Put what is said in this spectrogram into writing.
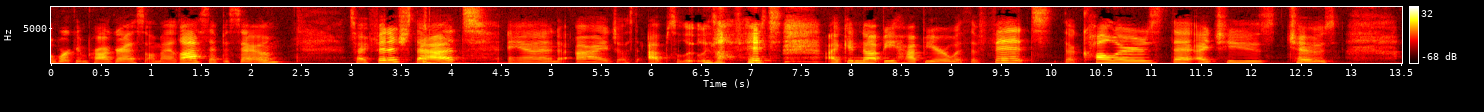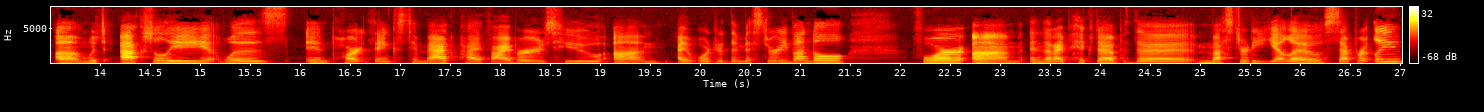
a work in progress on my last episode. So I finished that and I just absolutely love it. I could not be happier with the fit, the colors that I choose chose, um, which actually was in part thanks to Magpie Fibers, who um, I ordered the mystery bundle for, um, and then I picked up the mustardy yellow separately.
